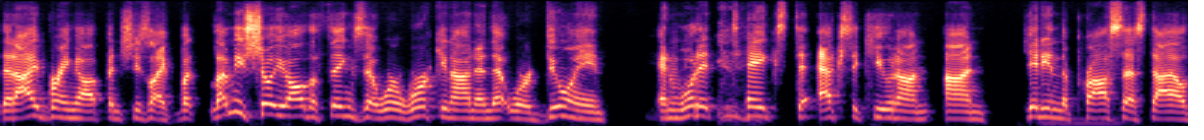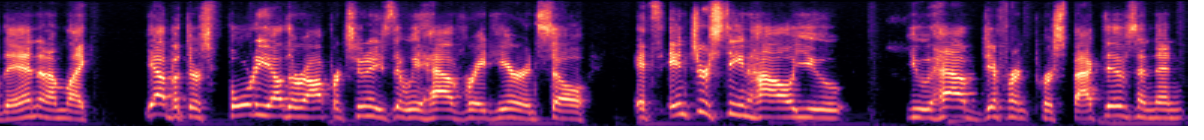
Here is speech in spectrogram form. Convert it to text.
that I bring up, and she's like, but let me show you all the things that we're working on and that we're doing and what it takes to execute on, on getting the process dialed in. And I'm like, yeah, but there's 40 other opportunities that we have right here. And so it's interesting how you you have different perspectives and then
